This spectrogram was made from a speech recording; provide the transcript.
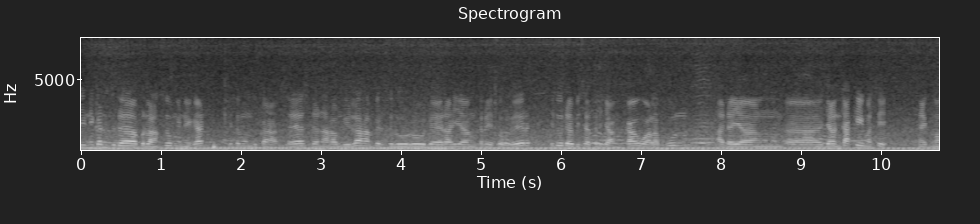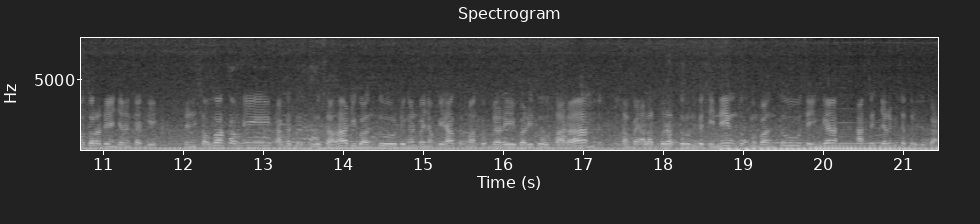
Ini kan sudah berlangsung ini kan, kita membuka akses dan alhamdulillah hampir seluruh daerah yang terisolir itu sudah bisa terjangkau walaupun ada yang eh, jalan kaki masih naik motor ada yang jalan kaki dan insya Allah kami akan terus berusaha dibantu dengan banyak pihak termasuk dari Barito Utara sampai alat berat turun ke sini untuk membantu sehingga akses jalan bisa terbuka.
